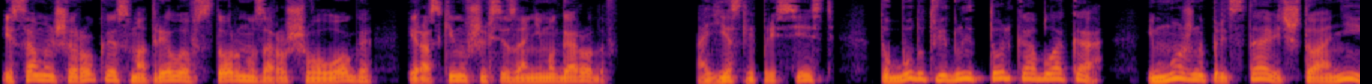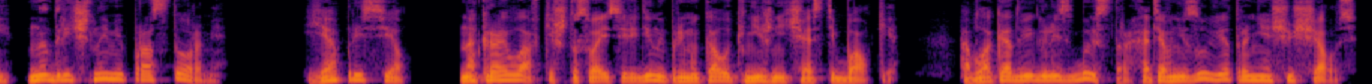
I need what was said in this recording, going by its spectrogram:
и самая широкая смотрела в сторону заросшего лога и раскинувшихся за ним огородов. А если присесть, то будут видны только облака, и можно представить, что они над речными просторами. Я присел на край лавки, что своей серединой примыкала к нижней части балки. Облака двигались быстро, хотя внизу ветра не ощущалось.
